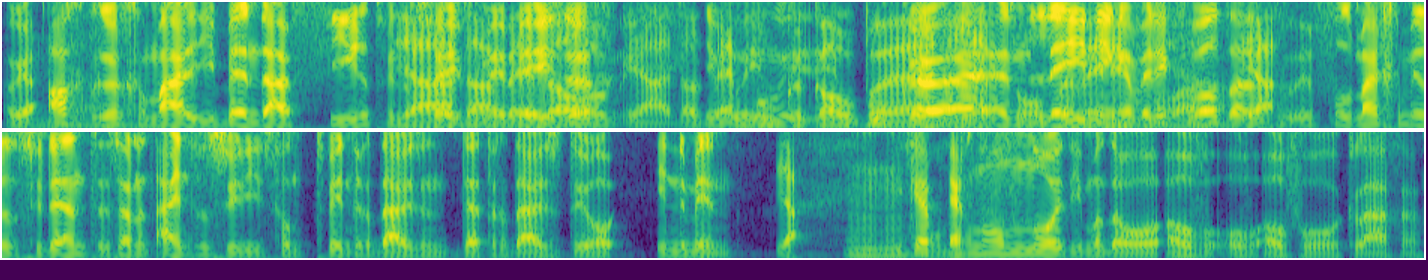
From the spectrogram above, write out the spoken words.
Oké, acht ruggen, maar je bent daar 24-7 daar mee bezig. ook- ja, dat, Je en moet- boeken kopen. boeken en, leningen, weet ik veel wat. Ja. Dat- Volgens mij gemiddelde student is aan het eind van de studie iets van 20.000, 30.000 euro in de min. Mhm. Ik heb echt nog nooit iemand over, over, over, over horen klagen.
